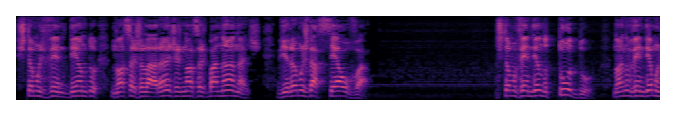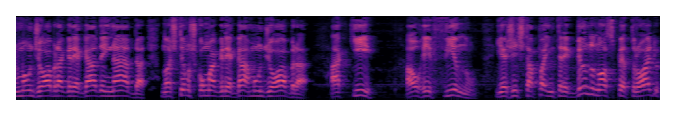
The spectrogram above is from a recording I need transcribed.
Estamos vendendo nossas laranjas, nossas bananas, viramos da selva. Estamos vendendo tudo. Nós não vendemos mão de obra agregada em nada. Nós temos como agregar mão de obra aqui ao refino. E a gente está entregando o nosso petróleo,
